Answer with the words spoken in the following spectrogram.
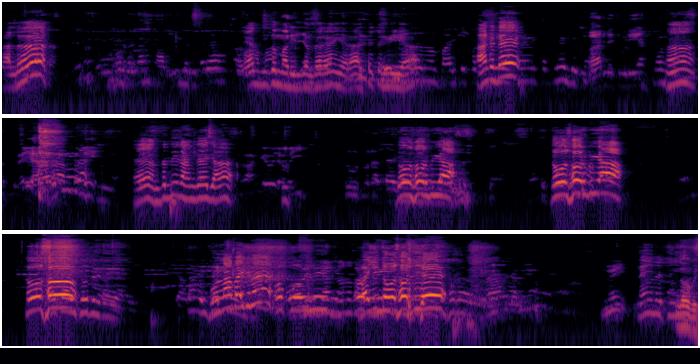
ਕੱਲ ਯਾਰ ਤੂੰ ਤਾਂ ਮਰੀ ਜਾਂਦਾ ਰਿਹਾ ਯਾਰ ਇੱਥੇ ਚੰਗੀ ਆ। ਹਾਂ ਡੱਡੇ। ਬਾਹਰਲੀ ਤੂੜੀ ਆ। ਹਾਂ। ਇਹ ਅੰਦਰ ਦੀ। ਰੰਗ ਹੈ ਜਾ। 200 ਰੁਪਿਆ 200 ਰੁਪਿਆ 200 ਬੋਲਣਾ ਬਾਈ ਜੀ ਮੈਂ ਉਹ ਕੋਈ ਨਹੀਂ। ਬਾਈ ਜੀ 200 ਰੁਪਏ। ਨਹੀਂ ਵੇਚੀ ਲਓ ਵੀ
